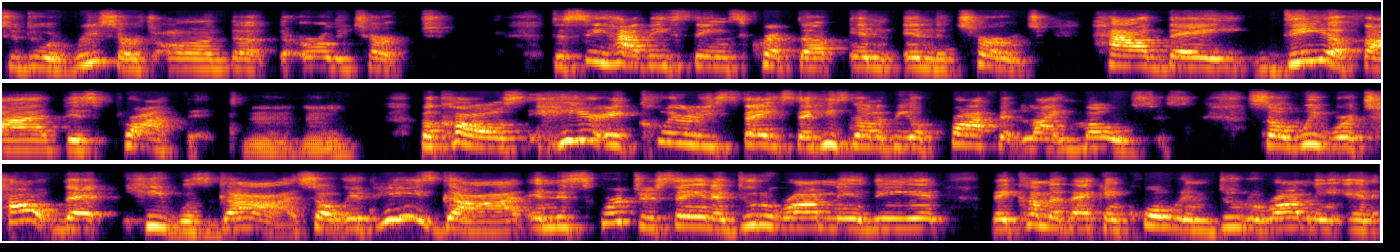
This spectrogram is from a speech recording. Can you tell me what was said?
to do a research on the, the early church to see how these things crept up in, in the church, how they deified this prophet. Mm-hmm. Because here it clearly states that he's going to be a prophet like Moses. So we were taught that he was God. So if he's God, and this scripture saying in Deuteronomy, and then they coming back and quoting Deuteronomy and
